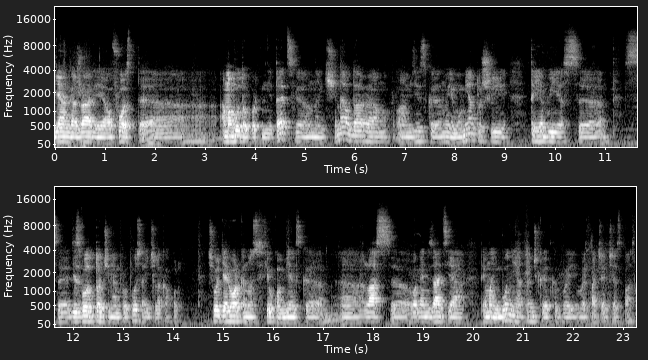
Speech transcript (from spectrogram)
de angajare au fost, uh, am avut oportunități în Chișinău, dar am, am zis că nu e momentul și trebuie să, să dezvolt tot ce mi-am propus aici la Cahol. Și ulterior, când o să fiu convins că uh, las uh, organizația pe mâini bune, atunci cred că voi, voi face acest pas.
